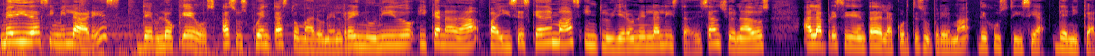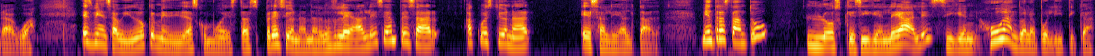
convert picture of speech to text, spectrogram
Medidas similares de bloqueos a sus cuentas tomaron el Reino Unido y Canadá, países que además incluyeron en la lista de sancionados a la presidenta de la Corte Suprema de Justicia de Nicaragua. Es bien sabido que medidas como estas presionan a los leales a empezar a cuestionar esa lealtad. Mientras tanto, los que siguen leales siguen jugando a la política.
